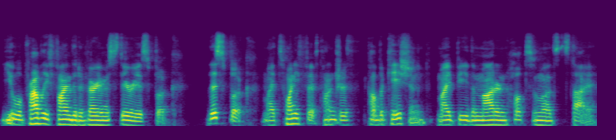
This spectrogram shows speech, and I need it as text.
You will probably find it a very mysterious book. This book, my 25th, 100th publication, might be the modern Hotsuma Tsutae.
